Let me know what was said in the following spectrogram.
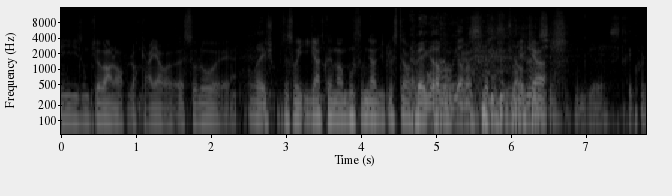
ils ont pu avoir leur, leur carrière euh, solo. Et, Ouais. et je- de toute façon, ils gardent quand même un bon souvenir du cluster. Ah bah, grave, Ah on oui. garde un très bon souvenir les d'eux cas. aussi. Donc euh, c'est très cool.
